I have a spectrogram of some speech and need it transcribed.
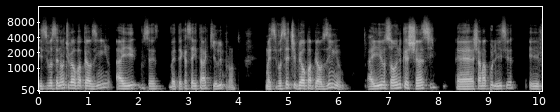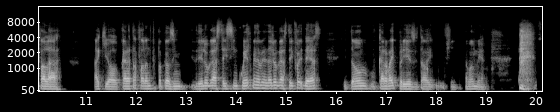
e se você não tiver o papelzinho, aí você vai ter que aceitar aquilo e pronto. Mas se você tiver o papelzinho, aí a sua única chance é chamar a polícia e falar aqui, ó, o cara tá falando que o papelzinho dele eu gastei 50, mas na verdade eu gastei foi 10. Então o cara vai preso e tal, enfim, é uma merda.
